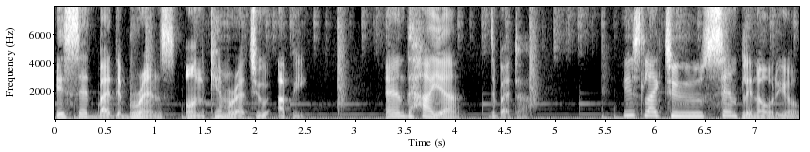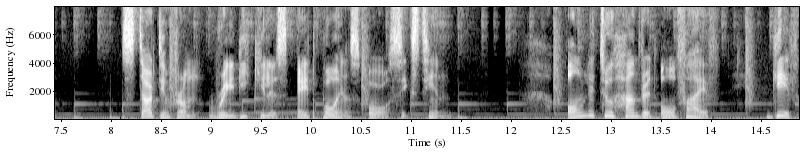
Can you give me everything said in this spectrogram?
is set by the brands on Camera 2 API, and the higher the better. It's like to sampling audio, starting from ridiculous 8 points or 16. Only 205 give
